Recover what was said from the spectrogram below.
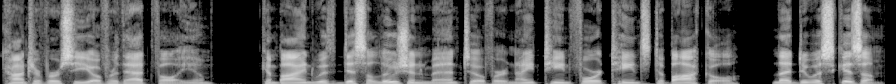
Controversy over that volume combined with disillusionment over 1914's debacle, led to a schism,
